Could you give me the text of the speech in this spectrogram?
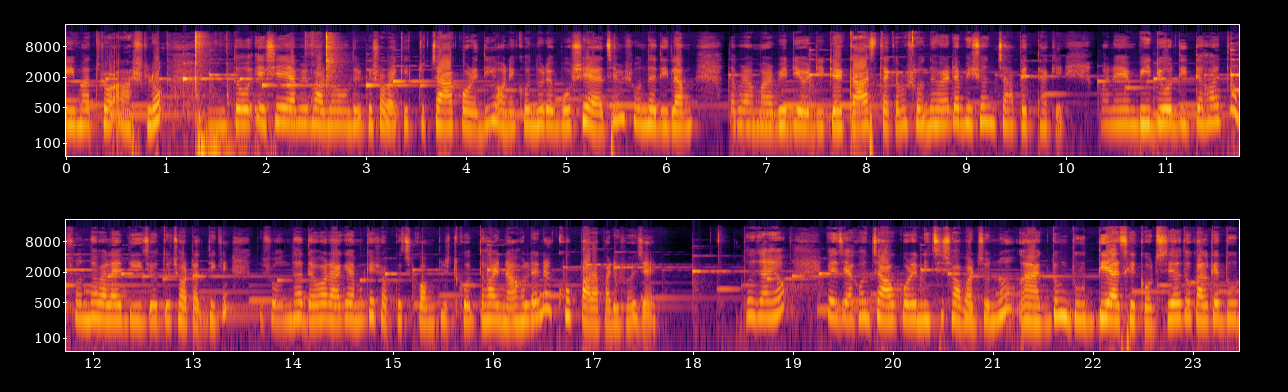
এইমাত্র আসলো। তো এসে আমি ভাবলাম ওদেরকে সবাইকে একটু চা করে দিই। অনেকক্ষণ ধরে বসে আছে, আমি সন্ধ্যা দিলাম। তারপর আমার ভিডিও এডিটের কাজ থাকে, আমার সন্ধ্যাবেলাটা ভীষণ চাপের থাকে। মানে ভিডিও দিতে হয় তো, সন্ধ্যাবেলায় দিই যেহেতু ছটার দিকে। তো সন্ধ্যা দেওয়ার আগে আমাকে সব কিছু কমপ্লিট করতে হয়, না হলে না খুব পাড়াপাড়ি হয়ে যায়। তো যাই হোক, এই যে এখন চাও করে নিচ্ছি সবার জন্য। একদম দুধ দিয়ে আজকে করছি। যেহেতু কালকে দুধ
